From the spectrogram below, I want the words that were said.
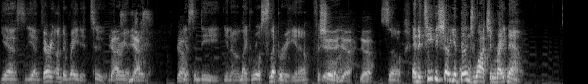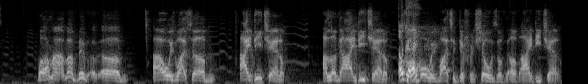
Yes, yeah, very underrated too. Yes, very underrated. yes. Yeah. Yes, indeed. You know, like real slippery. You know, for Yeah, sure. yeah, yeah. So, and the TV show you're binge watching right now. Well, I'm a, I'm a big. Um, I always watch um, ID channel. I love the ID channel. So Okay. I'm always watching different shows of of ID channel.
